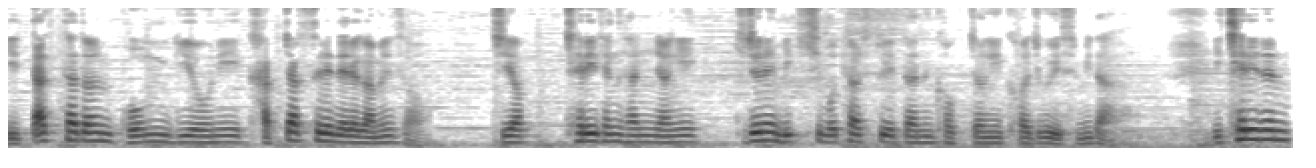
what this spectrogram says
이 따뜻하던 봄 기온이 갑작스레 내려가면서 지역 체리 생산량이 기존에 미치지 못할 수도 있다는 걱정이 커지고 있습니다. 이 체리는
